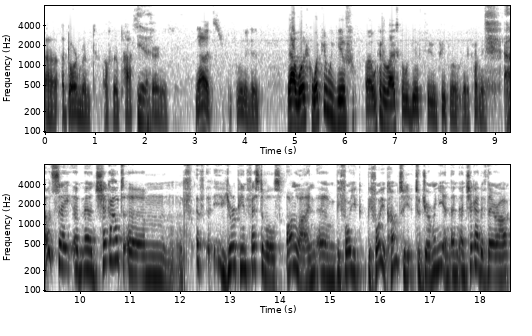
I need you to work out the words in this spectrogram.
uh, adornment of their past Yeah. journeys. Now it's it's really good. Yeah, what what can we give? Uh, what kind of advice can we give to people that are coming? I would say um, uh, check out um, f- f- European festivals online um, before you before you come to to Germany, and, and, and check out if there are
